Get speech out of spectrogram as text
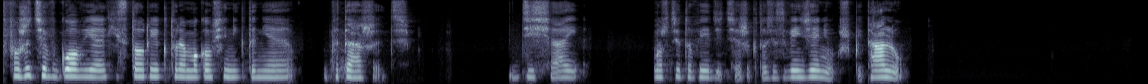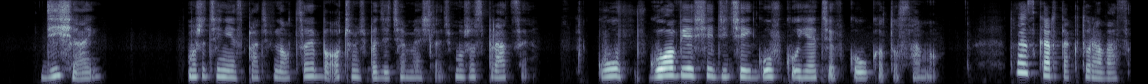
Tworzycie w głowie historie, które mogą się nigdy nie wydarzyć. Dzisiaj możecie dowiedzieć się, że ktoś jest w więzieniu, w szpitalu. Dzisiaj możecie nie spać w nocy, bo o czymś będziecie myśleć, może z pracy. W głowie siedzicie i główkujecie w kółko to samo. To jest karta, która Was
